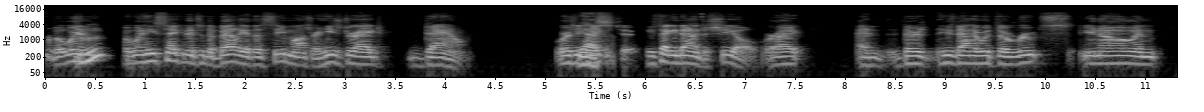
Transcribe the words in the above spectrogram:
But when Mhm. but when he's taken into the belly of the sea monster, and he's dragged down. Where's he Yes. taken to? He's taken down into Sheol, right? And there's he's down there with the roots, you know, and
